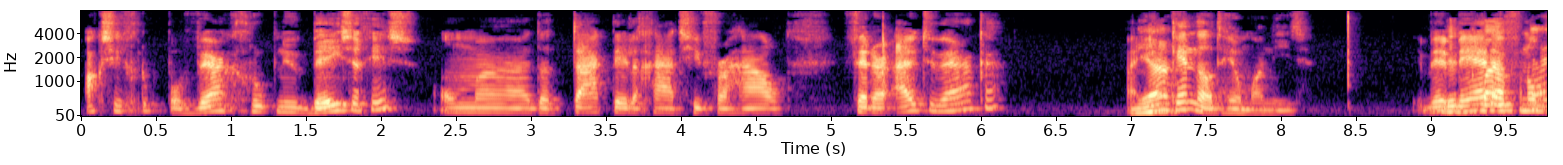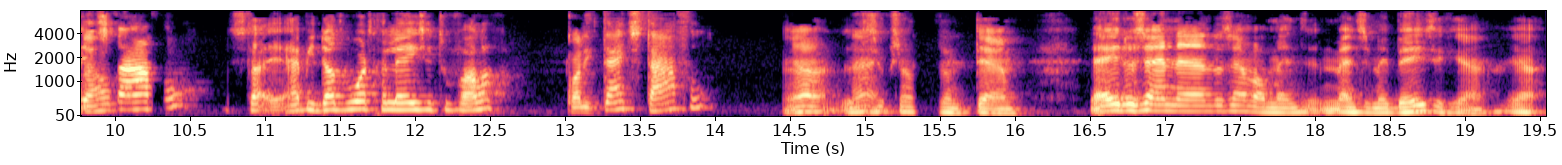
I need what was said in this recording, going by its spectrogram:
actiegroep of werkgroep nu bezig is om dat taakdelegatieverhaal verder uit te werken. Maar ja. ik ken dat helemaal niet. Ben, ben jij daarvan op de hoogte? Heb je dat woord gelezen toevallig? Kwaliteitstafel? Ja, dat is ook zo'n term. Nee, er zijn, uh, er zijn wel men, mensen mee bezig, ja. ja.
